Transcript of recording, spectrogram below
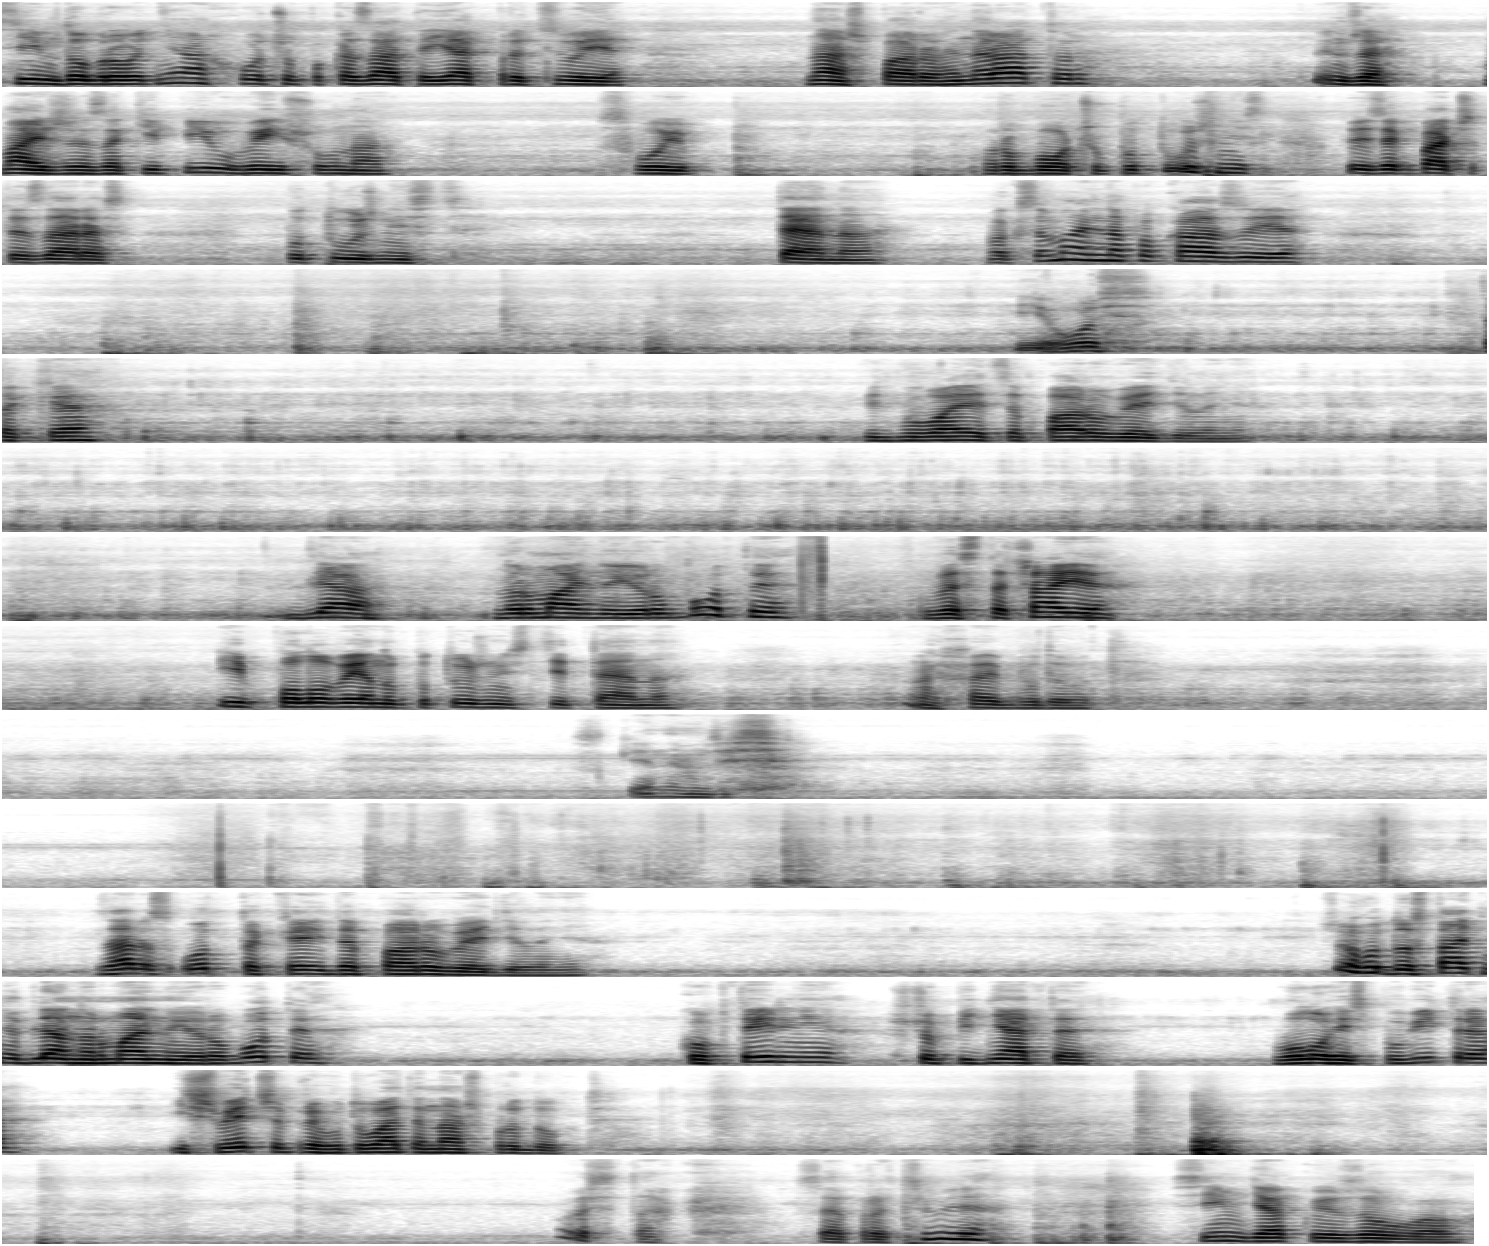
Всім доброго дня! Хочу показати, як працює наш парогенератор. Він вже майже закипів, вийшов на свою робочу потужність. Тобто, як бачите, зараз потужність тена максимальна показує. І ось таке відбувається паровиділення. Для нормальної роботи вистачає і половину потужності тена. Хай буде от. Скинемо десь. Зараз от таке йде паровиділення. Цього достатньо для нормальної роботи коптильні, щоб підняти вологість повітря і швидше приготувати наш продукт. Ось так. Все працює. Всім дякую за увагу.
